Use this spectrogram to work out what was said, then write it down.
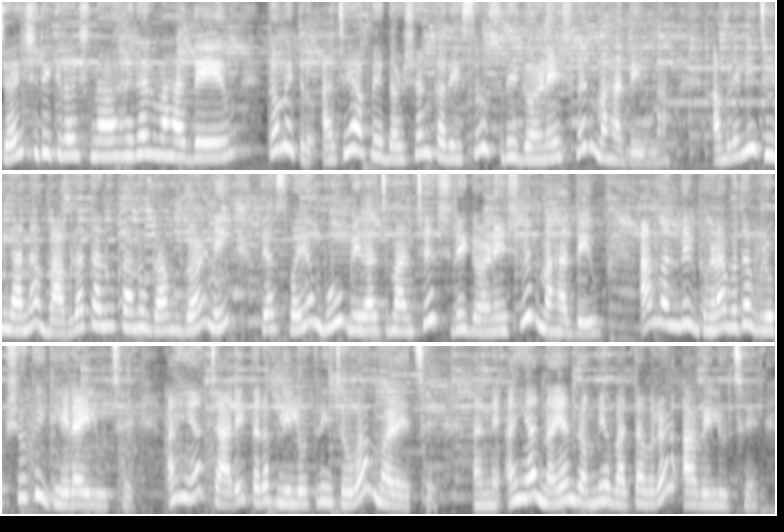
જય શ્રી કૃષ્ણ, હર હર મહાદેવ. તો મિત્રો, આજે આપણે દર્શન કરીશું શ્રી ગણેશ્વર મહાદેવના. અમરેલી જિલ્લાના બાબરા તાલુકાનું ગામ ગણની, ત્યાં સ્વયંભૂ બિરાજમાન છે શ્રી ગણેશ્વર મહાદેવ. આ મંદિર ઘણા બધા વૃક્ષોથી ઘેરાયેલું છે. અહીંયા ચારેય તરફ લીલોતરી જોવા મળે છે અને અહીંયા નયન રમ્ય વાતાવરણ આવેલું છે.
